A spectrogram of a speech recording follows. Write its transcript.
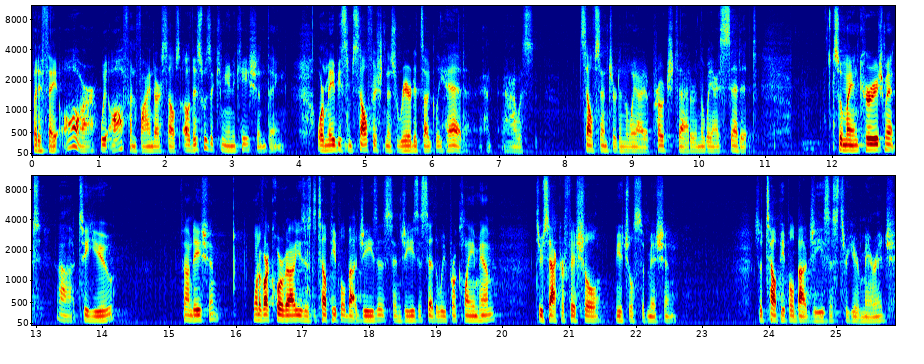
But if they are, we often find ourselves, oh, this was a communication thing. Or maybe some selfishness reared its ugly head, and I was self centered in the way I approached that or in the way I said it. So, my encouragement uh, to you, Foundation, one of our core values is to tell people about Jesus, and Jesus said that we proclaim him through sacrificial mutual submission. So, tell people about Jesus through your marriage.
